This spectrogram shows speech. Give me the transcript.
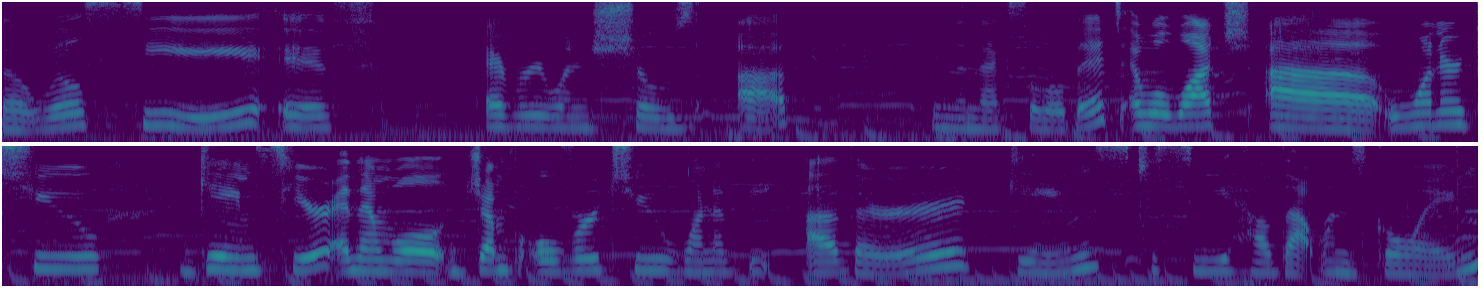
So we'll see if everyone shows up in the next little bit. And we'll watch uh, one or two games here and then we'll jump over to one of the other games to see how that one's going.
